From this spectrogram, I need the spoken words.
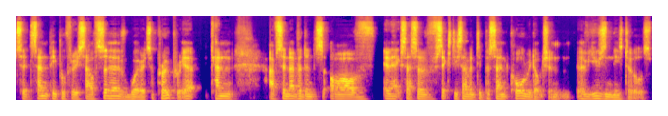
to send people through self serve where it's appropriate can I've seen evidence of in excess of 60, 70% call reduction of using these tools.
